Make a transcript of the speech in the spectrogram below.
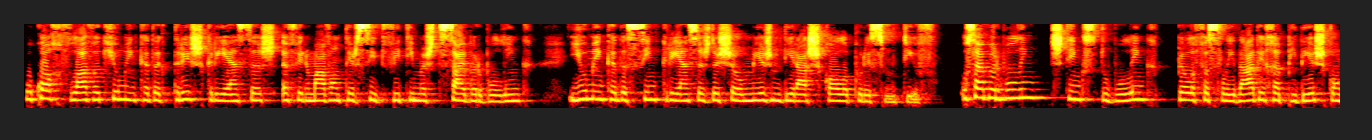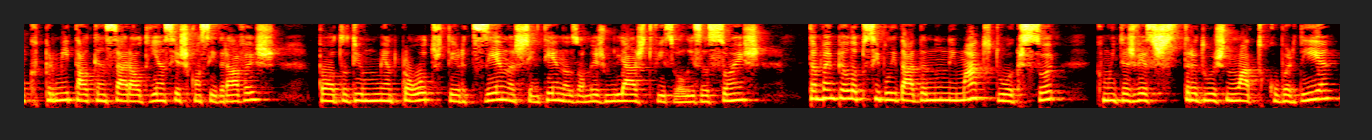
o qual revelava que uma em cada três crianças afirmavam ter sido vítimas de cyberbullying e uma em cada cinco crianças deixou mesmo de ir à escola por esse motivo. O cyberbullying distingue-se do bullying pela facilidade e rapidez com que permite alcançar audiências consideráveis, pode de um momento para o outro ter dezenas, centenas ou mesmo milhares de visualizações, também pela possibilidade de anonimato do agressor que muitas vezes se traduz num ato de cobardia,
